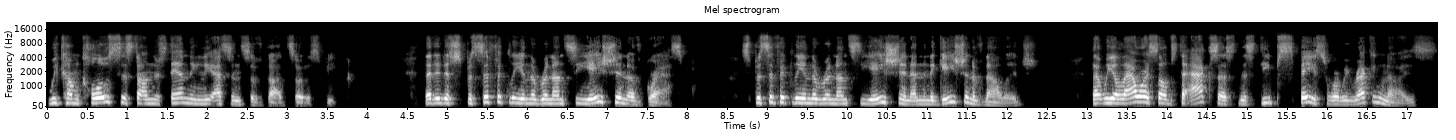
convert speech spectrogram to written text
we come closest to understanding the essence of God, so to speak. That it is specifically in the renunciation of grasp, specifically in the renunciation and the negation of knowledge, that we allow ourselves to access this deep space where we recognize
